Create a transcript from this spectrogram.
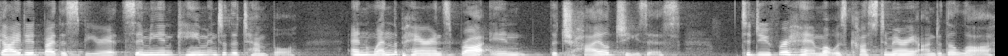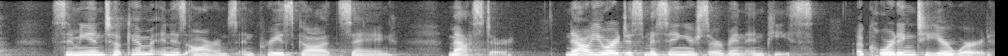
Guided by the Spirit, Simeon came into the temple, and when the parents brought in the child Jesus to do for him what was customary under the law, Simeon took him in his arms and praised God, saying, Master, now you are dismissing your servant in peace, according to your word.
